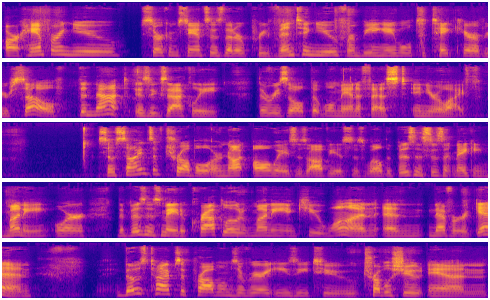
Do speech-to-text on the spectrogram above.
are hampering you, circumstances that are preventing you from being able to take care of yourself, then that is exactly the result that will manifest in your life. So signs of trouble are not always as obvious as well. The business isn't making money, or the business made a crap load of money in Q1 and never again. Those types of problems are very easy to troubleshoot and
